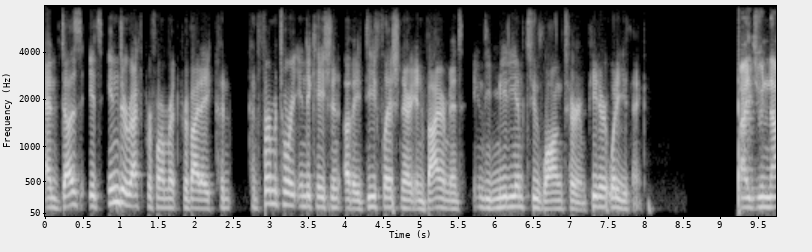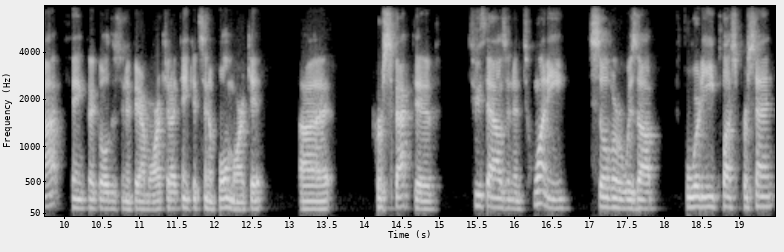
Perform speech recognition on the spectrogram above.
and does its indirect performance provide a con- confirmatory indication of a deflationary environment in the medium to long term? Peter, what do you think? I do not think that gold is in a bear market. I think it's in a bull market. Uh, perspective, 2020 silver was up 40 plus percent,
